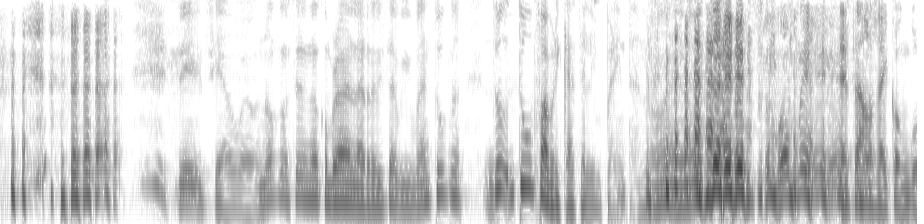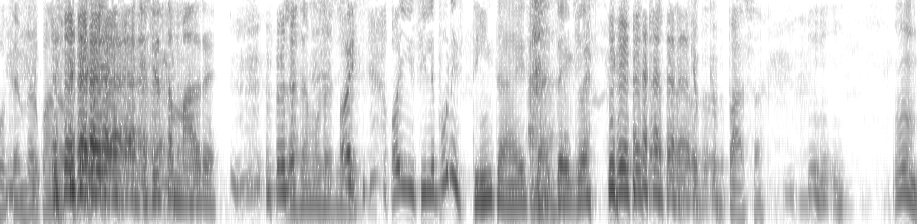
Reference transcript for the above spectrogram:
Sí, sí, a huevo. ¿No? Ustedes no compraban la revista Big Bang. Tú, tú, tú fabricaste la imprenta, ¿no? en su momento. estábamos ahí con Gutenberg cuando... ¿Y si esta madre? Le hacemos así. Oye, oye, si le pones tinta a esta tecla. ¿Qué, qué pasa? Mm.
